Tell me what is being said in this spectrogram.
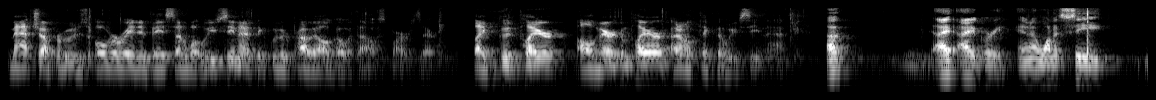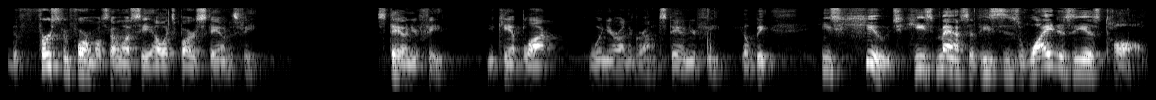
match up or who's overrated based on what we've seen, I think we would probably all go with Alex Bars there. Like good player, all American player. I don't think that we've seen that. Uh, I, I agree, and I want to see the first and foremost. I want to see Alex Barr stay on his feet. Stay on your feet. You can't block when you're on the ground. Stay on your feet. He'll be. He's huge. He's massive. He's as wide as he is tall.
